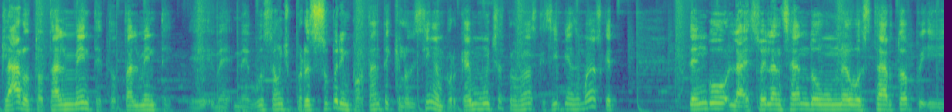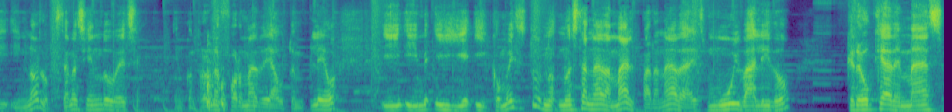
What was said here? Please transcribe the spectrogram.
Claro, totalmente, totalmente. Eh, me, gusta mucho, pero es súper importante que lo distingan, porque hay muchas personas que sí piensan, bueno, es que tengo, la, estoy lanzando un nuevo startup y, y no, lo que están haciendo es encontrar una forma de autoempleo y, como dices tú, no, está nada mal, para nada, es muy válido. Creo que además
